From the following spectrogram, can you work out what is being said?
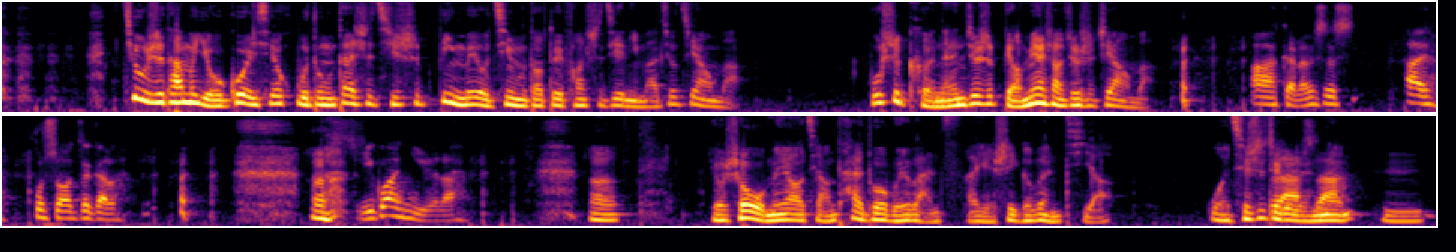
就是他们有过一些互动，但是其实并没有进入到对方世界里嘛，就这样吧。不是可能，就是表面上就是这样吧。啊，可能是，哎，不说这个了，习惯语了，呃。有时候我们要讲太多委婉词啊，也是一个问题啊。我其实这个人呢，嗯，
